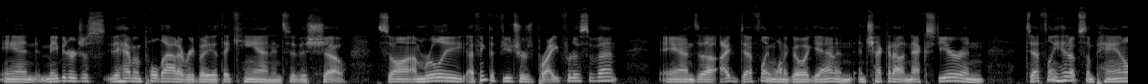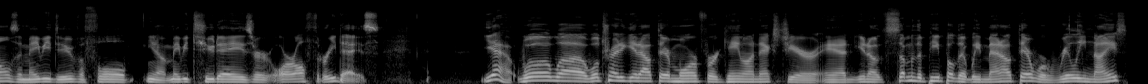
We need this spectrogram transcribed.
and maybe they're just, they haven't pulled out everybody that they can into this show. So I'm really, I think the future is bright for this event. And uh, I definitely want to go again and, and check it out next year and definitely hit up some panels and maybe do the full, you know, maybe two days or, or all three days. Yeah, we'll uh, we'll try to get out there more for Game On next year, and you know some of the people that we met out there were really nice,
